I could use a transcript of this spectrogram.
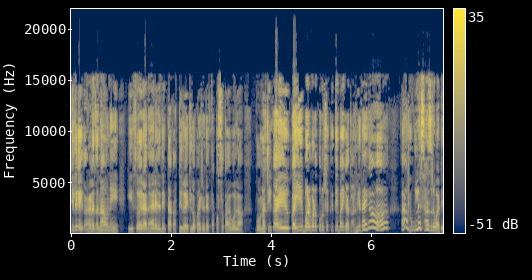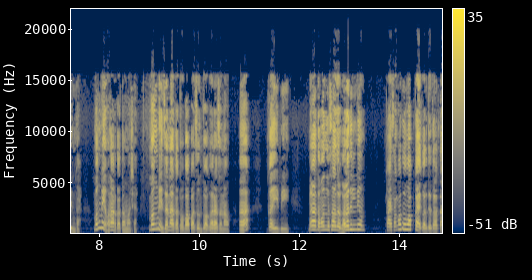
तिला काही घराण्याचं नाव नाही. की सोयऱ्या धायऱ्याच्या देखता का तिराईत लोकांच्या देखता कसं काय बोला. कोणाची काय काही बडबड करू शकते ती बाई का? धरणीत आहे का हां हा मग लय साजरं वाटेन का? मग नाही होणार का तमाशा? मग नाही जाणार का तो बापाचं तो घराचं नाव? हा? काही बी. नाही आता म्हणलं साजरं घाला दिली नेऊन. काय सांगा तो बाप काय करते तो आता?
